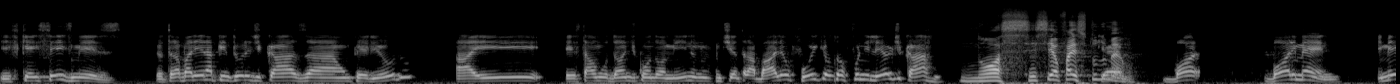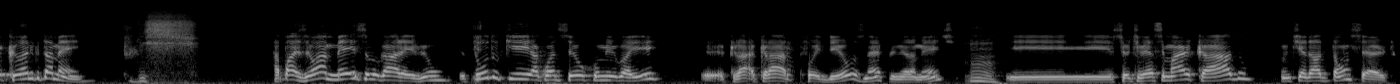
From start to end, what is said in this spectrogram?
e fiquei seis meses. Eu trabalhei na pintura de casa um período, aí eles estavam mudando de condomínio, não tinha trabalho, eu fui que eu sou funileiro de carro. Nossa, esse faz tudo Que é mesmo. bo- Bodyman. E mecânico também. Vixe. Rapaz, eu amei esse lugar aí, viu? Tudo que aconteceu comigo aí, eh, cla- claro, foi Deus, né, primeiramente. Hum. E se eu tivesse marcado, não tinha dado tão certo.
